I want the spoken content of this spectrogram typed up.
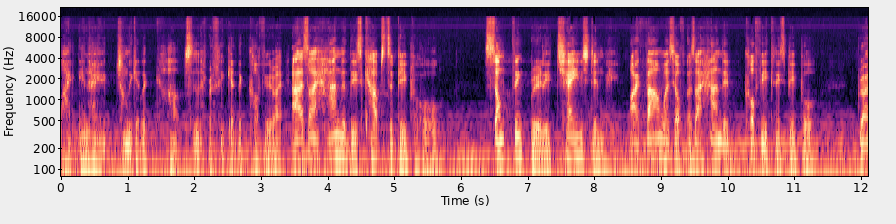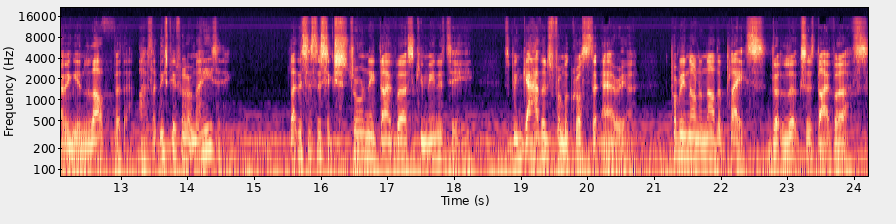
like, you know, trying to get the cups and everything, get the coffee right. As I handed these cups to people, something really changed in me. I found myself, as I handed coffee to these people, growing in love for them. I was like, these people are amazing. Like, this is this extraordinarily diverse community. It's been gathered from across the area. Probably not another place that looks as diverse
